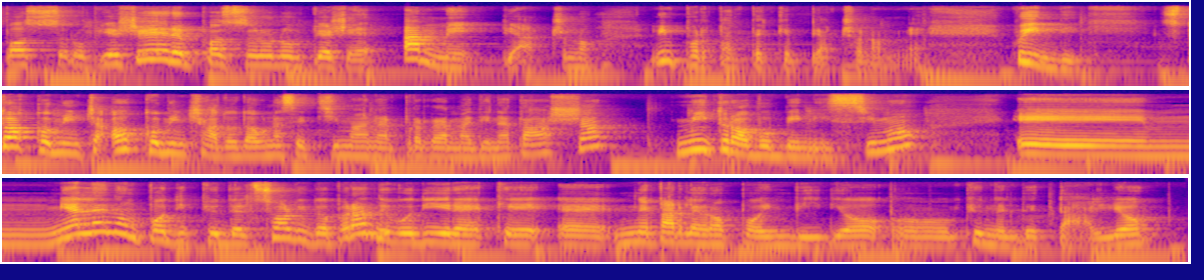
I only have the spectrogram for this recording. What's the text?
possono piacere possono non piacere, a me piacciono l'importante è che piacciono a me. Quindi cominci- ho cominciato da una settimana il programma di Natasha, mi trovo benissimo e mm, mi alleno un po' di più del solito, però devo dire che eh, ne parlerò poi in video oh, più nel dettaglio.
